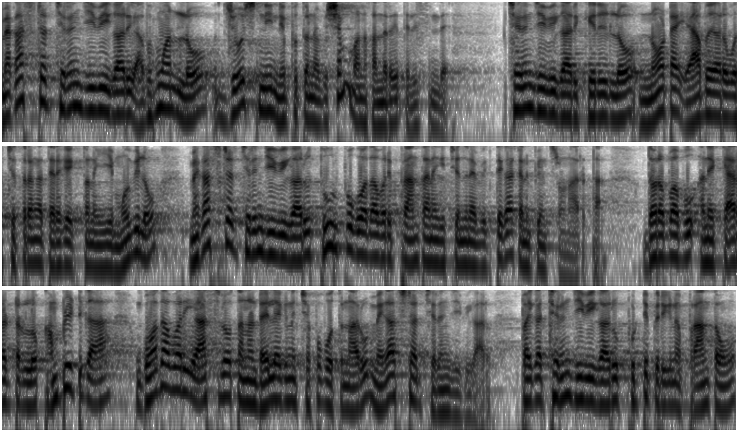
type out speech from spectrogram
మెగాస్టార్ చిరంజీవి గారి అభిమానుల్లో జోష్ని నింపుతున్న విషయం మనకందరికీ తెలిసిందే. చిరంజీవి గారి కెరీర్లో నూట యాభై ఆరవ చిత్రంగా తెరకెక్కుతున్న ఈ మూవీలో మెగాస్టార్ చిరంజీవి గారు తూర్పుగోదావరి ప్రాంతానికి చెందిన వ్యక్తిగా కనిపించనున్నారట. దొరబాబు అనే క్యారెక్టర్లో కంప్లీట్గా గోదావరి యాసలో తన డైలాగ్ని చెప్పబోతున్నారు మెగాస్టార్ చిరంజీవి గారు. పైగా చిరంజీవి గారు పుట్టి పెరిగిన ప్రాంతం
